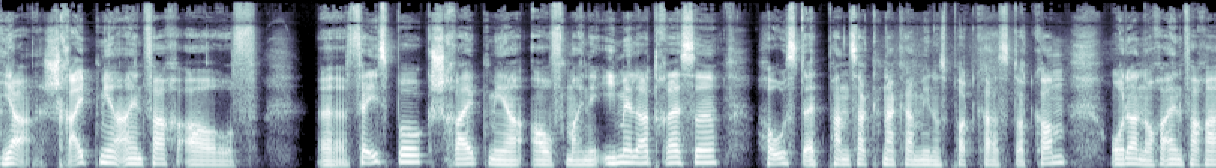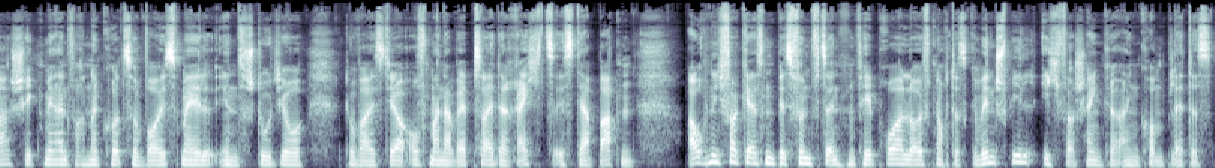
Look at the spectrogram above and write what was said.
ja, schreib mir einfach auf äh, Facebook, schreib mir auf meine E-Mail-Adresse host at panzerknacker-podcast.com oder noch einfacher, schick mir einfach eine kurze Voicemail ins Studio. Du weißt ja, auf meiner Webseite rechts ist der Button. Auch nicht vergessen, bis 15. Februar läuft noch das Gewinnspiel. Ich verschenke ein komplettes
